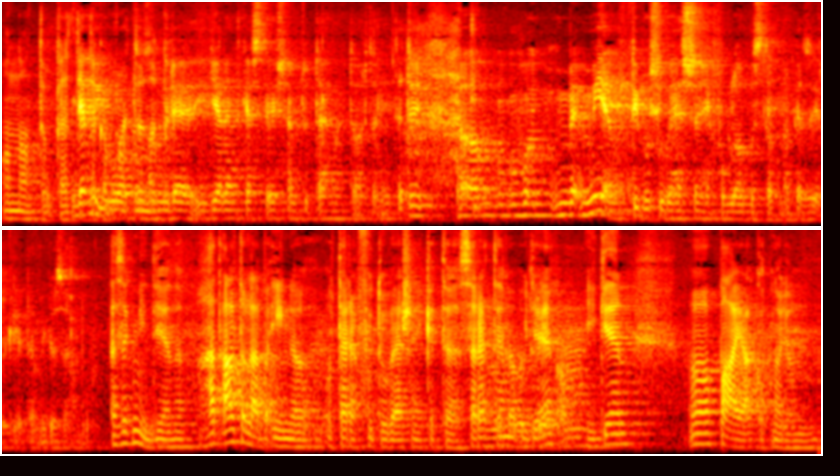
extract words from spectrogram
onnantól De kezdődtek mi a volt az, amire így jelentkeztél és nem tudták megtartani? Tehát, hogy, Hát a, hogy milyen típusú versenyek foglalkoztatnak ezért kérdem igazából? Ezek mind ilyen, hát általában én a, a terepfutó versenyeket eh, szeretem, Inkább a ugye? aha. Igen. A pályákat nagyon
